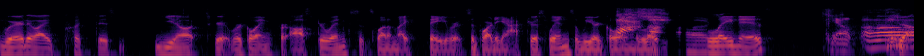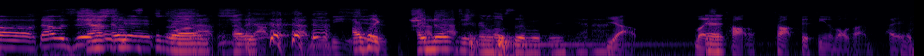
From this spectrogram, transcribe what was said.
where do I put this? You know, it's great. We're going for Oscar win because it's one of my favorite supporting actress wins. We are going Les, Les Mis. yeah. Ah, that was it. That okay. was the That, one. That that- that movie I was like, I know fantastic. Darren loves that movie. Yeah. Yeah, like And- top top 15 of all time. I adore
